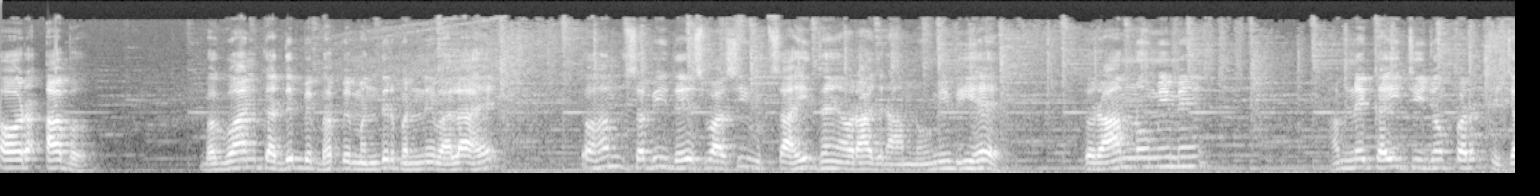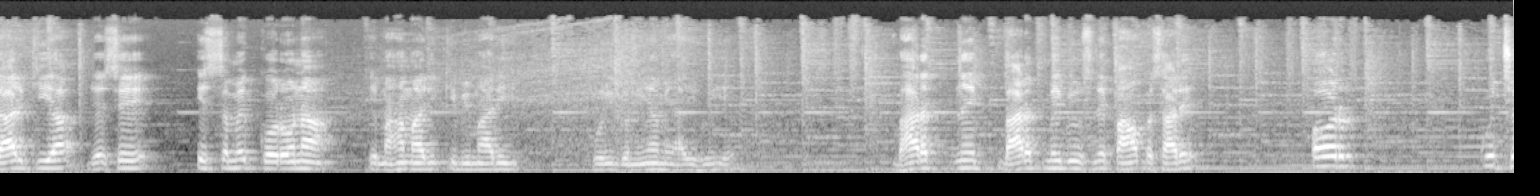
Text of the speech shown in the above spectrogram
और अब भगवान का दिव्य भव्य मंदिर बनने वाला है। तो हम सभी देशवासी उत्साहित हैं और आज रामनवमी भी है। तो रामनवमी में हमने कई चीज़ों पर विचार किया। जैसे इस समय कोरोना की महामारी की बीमारी पूरी दुनिया में आई हुई है। भारत ने, भारत में भी उसने पाँव पसारे। और कुछ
